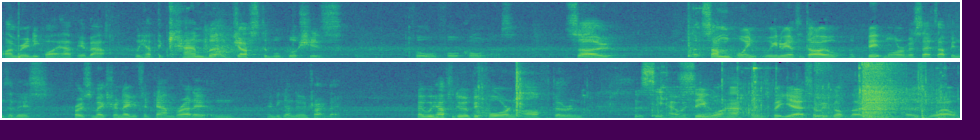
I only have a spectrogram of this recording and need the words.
I'm really quite happy about. We have the camber adjustable bushes for all four corners. So at some point, we're going to be able to dial a bit more of a setup into this, throw some extra negative camber at it, and maybe go and do a track day. Maybe we have to do a before and after and Let's see how see what happens. But yeah, so we've got those as well.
